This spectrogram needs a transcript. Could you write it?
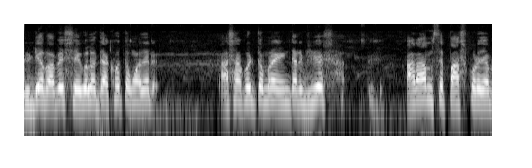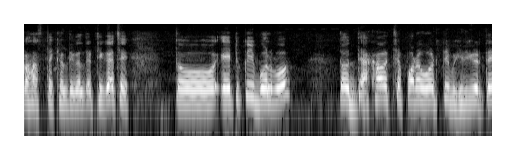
ভিডিও পাবে, সেগুলো দেখো, তোমাদের আশা করি তোমরা ইন্টারভিউ আরামসে পাস করে যাবে হাসতে খেলতে খেলতে, ঠিক আছে? তো এটুকুই বলব। তো দেখা হচ্ছে পরবর্তী ভিডিওতে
